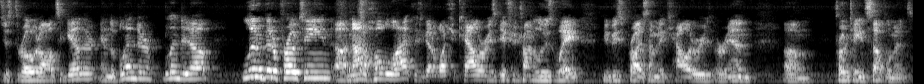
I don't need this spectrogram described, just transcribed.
just throw it all together in the blender, blend it up, little bit of protein, uh, not a whole lot because you got to watch your calories if you're trying to lose weight. You'd be surprised how many calories are in um, protein supplements.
